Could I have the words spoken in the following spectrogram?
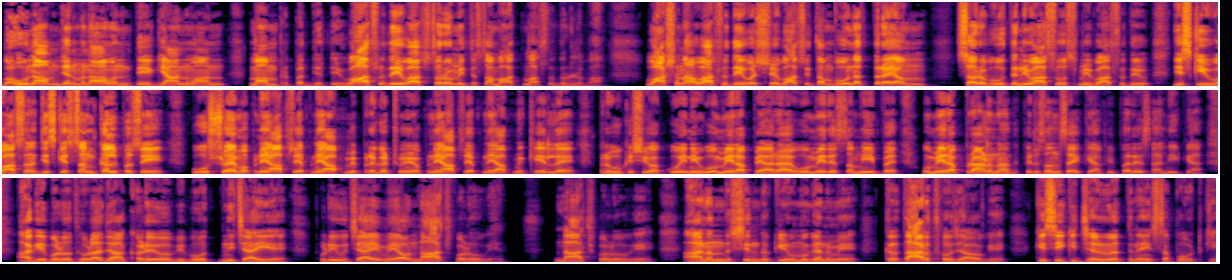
बहु नाम जन्म नावंते ज्ञानवान माम प्रपद्यते। वासुदेवा सरोमित समात्मा सुदुर्लभा। वासना वासुदेव से वासितम भुवनत्रयम। सर्वभूत निवासोस्मी वासुदेव, जिसकी वासना, जिसके संकल्प से वो स्वयं अपने आप से, अपने आप में प्रकट हुए, अपने आप से, अपने आप में खेल रहे हैं। प्रभु के सिवा कोई नहीं, वो मेरा प्यारा है, वो मेरे समीप है, वो मेरा प्राणनाथ। फिर संशय क्या, फिर परेशानी क्या? आगे बढ़ो थोड़ा, जहाँ खड़े हो, अभी बहुत निचाई है। थोड़ी ऊंचाई में आओ, नाच पड़ोगे नाच पड़ोगे। आनंद सिंधु की उमगन में कृतार्थ हो जाओगे। किसी की ज़रूरत नहीं सपोर्ट की,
